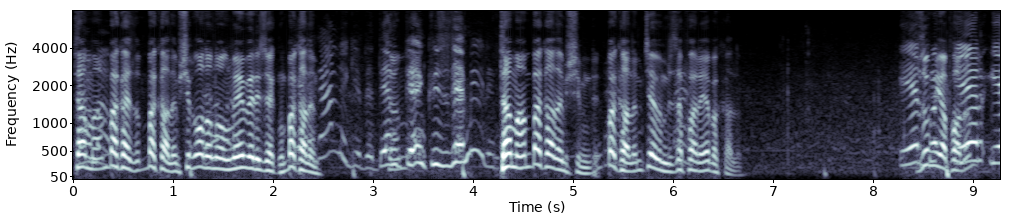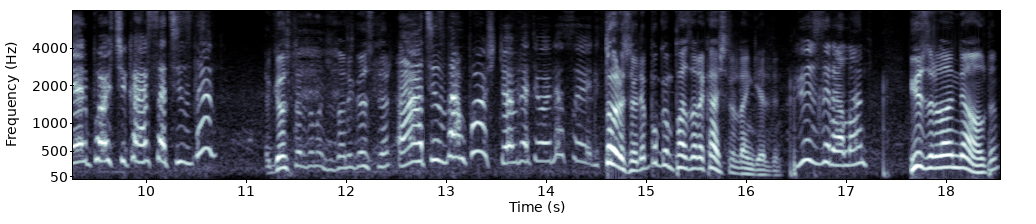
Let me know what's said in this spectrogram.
tamam bakalım bakalım. Şimdi olan olmaya verecek mi? Bakalım. Delikanlı gibi. Ben, Tamam. ben küzdemiyorum. Tamam bakalım şimdi. Bakalım cebimizde paraya bakalım. Eğer Zoom po- yapalım. Eğer, eğer poş çıkarsa çizden. E, göster o zaman cüzdanı göster. Aa çizden poş. Devlet öyle söylüyor. Doğru söyle. Bugün pazara kaç liradan geldin? 100 lira lan. 100 liradan ne aldın?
